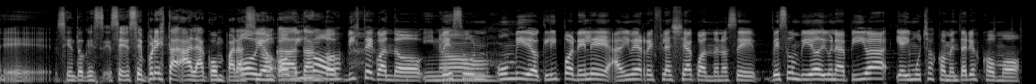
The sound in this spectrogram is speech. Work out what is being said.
Eh, siento que se, se- se presta a la comparación Obvio, cada o mismo, tanto. viste, cuando Y no- ves un, un videoclip, ponele, a mí me reflashea cuando, no sé, ves un video de una piba y hay muchos comentarios como,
